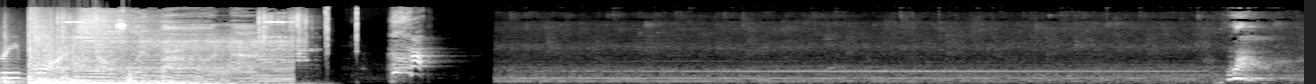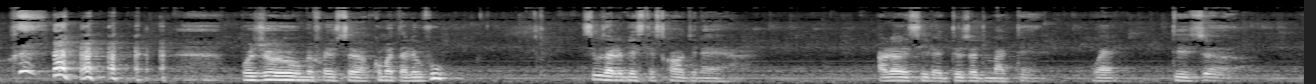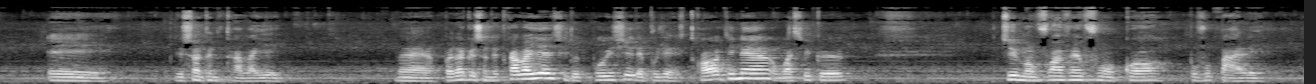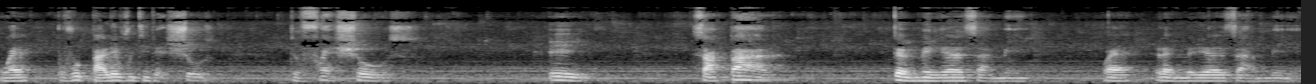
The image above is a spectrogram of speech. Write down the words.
Waouh Bonjour mes frères et sœurs, comment allez-vous? Si vous allez bien, c'est extraordinaire. Alors ici, il est 2 heures du matin. Ouais, 2 heures. Et je suis en train de travailler. Mais pendant que train de travailler sur des projets, des projets extraordinaires, voici que Dieu m'envoie vers vous encore pour vous parler. Ouais, pour vous parler, vous dire des choses, de vraies choses. Et ça parle de meilleurs amis. Ouais, les meilleurs amis.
